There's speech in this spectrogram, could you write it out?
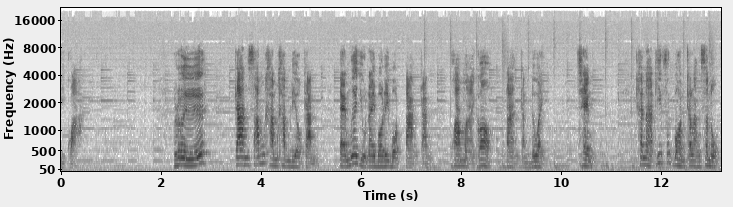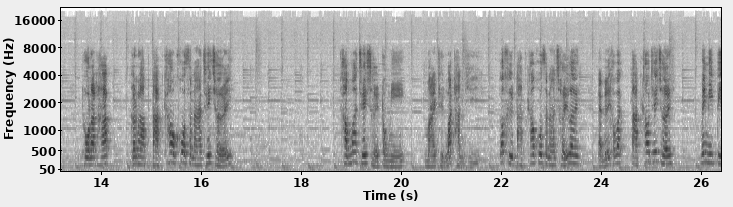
ดีกว่า หรือการซ้ำคำคำเดียวกัน แต่เมื่ออยู่ในบริบทต่างกัน ความหมายก็ต่างกันด้วย เช่น ขณะที่ฟุตบอลกำลังสนุก โทรทัศน์กลับตัดเข้าโฆษณาเฉยๆคำว่าเฉยๆตรงนี้ หมายถึงว่าทันที ก็คือตัดเข้าโฆษณาเฉยเลย แต่เดี๋ยวนี้คำว่าตัดเข้าเฉยๆไม่มีปี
